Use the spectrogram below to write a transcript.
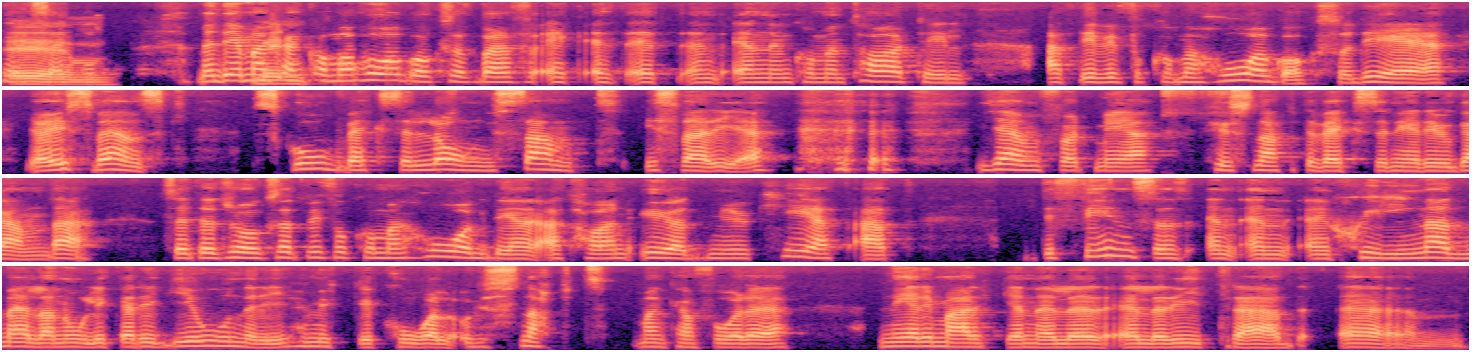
Um, men det man men, kan komma ihåg också, bara ett, en, en kommentar till, att det vi får komma ihåg också, det är, jag är svensk, skog växer långsamt i Sverige jämfört med hur snabbt det växer nere i Uganda. Så att jag tror också att vi får komma ihåg det, att ha en ödmjukhet att det finns en, en, en skillnad mellan olika regioner i hur mycket kol och hur snabbt man kan få det ner i marken eller, eller i träd. Um,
